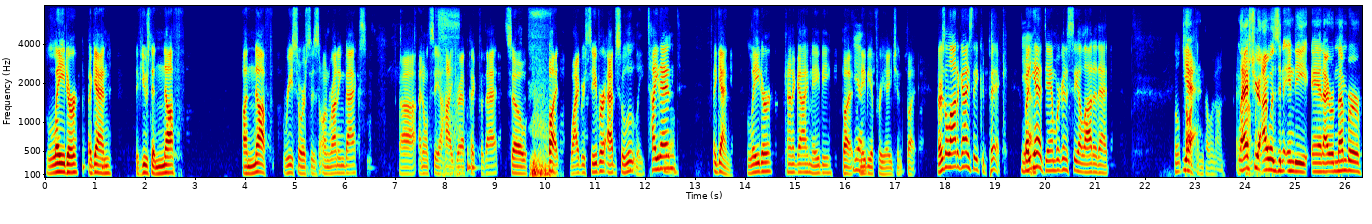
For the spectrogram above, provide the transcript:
later. Again, they've used enough, enough resources on running backs. Uh, I don't see a high draft pick for that. So, but wide receiver, absolutely. Tight Yeah. end, again, later kind of guy, maybe, but Yeah. maybe a free agent. But there's a lot of guys they could pick. But yeah, Dan, we're going to see a lot of that little Yeah. talking going on. Last year I was in Indy and I remember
